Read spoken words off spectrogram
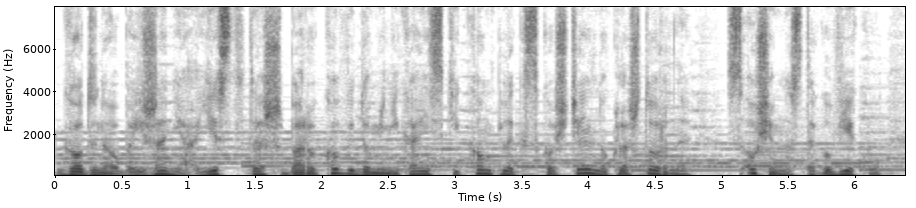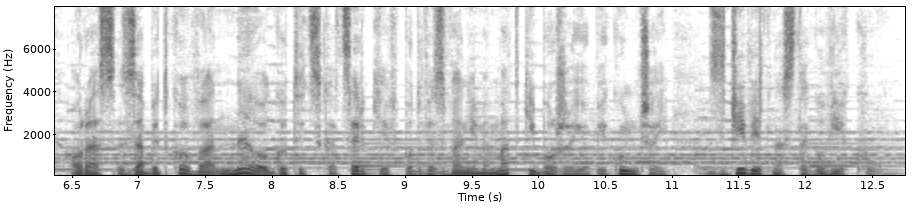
Godny obejrzenia jest też barokowy dominikański kompleks kościelno-klasztorny z XVIII wieku oraz zabytkowa neogotycka cerkiew pod wezwaniem Matki Bożej Opiekuńczej z XIX wieku.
